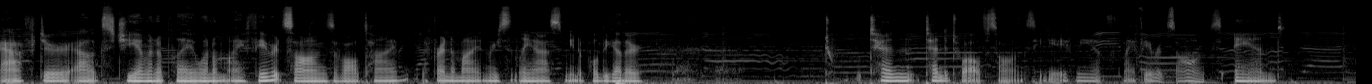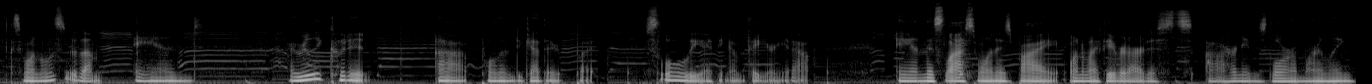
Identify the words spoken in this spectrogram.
after alex g i'm going to play one of my favorite songs of all time. A friend of mine recently asked me to pull together 10, 10 to 12 songs he gave me of my favorite songs and because I want to listen to them and I really couldn't uh, pull them together but slowly I think I'm figuring it out. And this last one is by one of my favorite artists uh, her name is Laura Marling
